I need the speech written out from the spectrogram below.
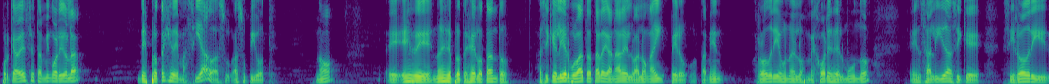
Porque a veces también Guardiola desprotege demasiado a su, a su pivote. ¿No? Eh, es de, no es de protegerlo tanto. Así que el Liverpool va a tratar de ganar el balón ahí, pero también Rodri es uno de los mejores del mundo en salida, así que si Rodri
